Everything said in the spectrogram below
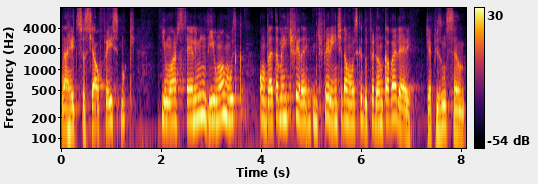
na rede social Facebook, e o Marcelo me envia uma música completamente diferente, diferente da música do Fernando Cavalieri, que eu fiz um samba.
